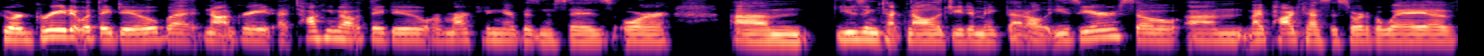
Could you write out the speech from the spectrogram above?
who are great at what they do, but not great at talking about what they do or marketing their businesses or um, using technology to make that all easier. So, um, my podcast is sort of a way of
